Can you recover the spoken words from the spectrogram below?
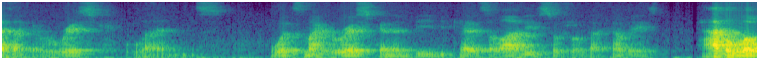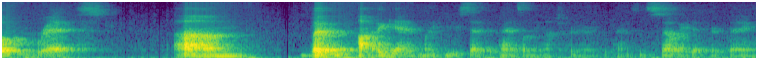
as like a risk lens. What's my have a lower risk. Um, but uh, again, like you said, depends on the entrepreneur, depends on so many different things.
